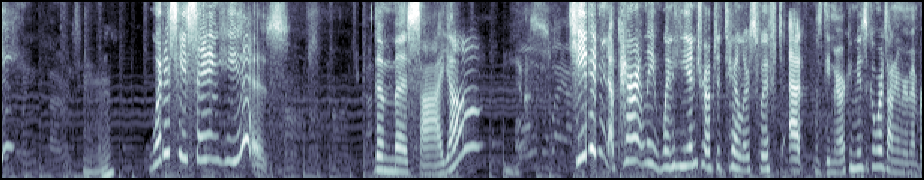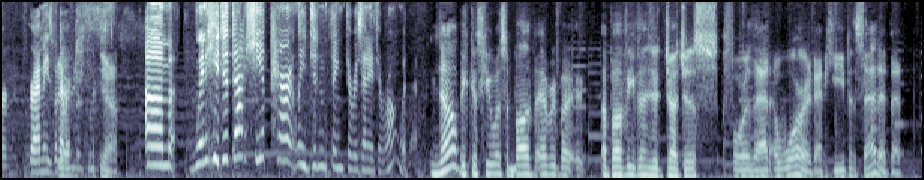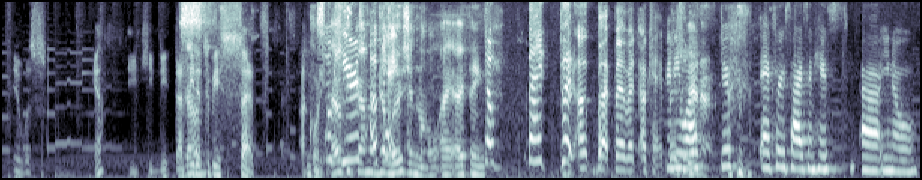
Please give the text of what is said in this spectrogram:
Hmm. What is he saying he is? The Messiah? Yes. He didn't apparently when he interrupted Taylor Swift at was the American Music Awards. I don't even remember Grammys, whatever. Yeah. Um, when he did that, he apparently didn't think there was anything wrong with it. No, because he was above everybody, above even the judges for that award, and he even said it that it was, yeah, he, he need, that So- needed to be said according. So that would be here's- kind of okay. delusional. I, I think. So, but but uh, but but but okay. and he was just exercising his uh, you know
